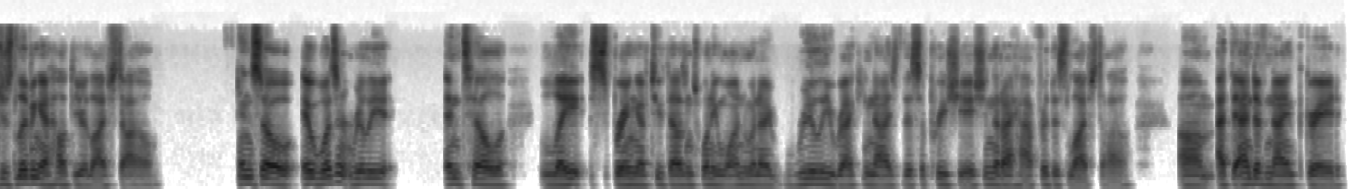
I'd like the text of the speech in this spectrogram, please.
just living a healthier lifestyle. And so it wasn't really until late spring of 2021 when I really recognized this appreciation that I have for this lifestyle. Um, at the end of ninth grade,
